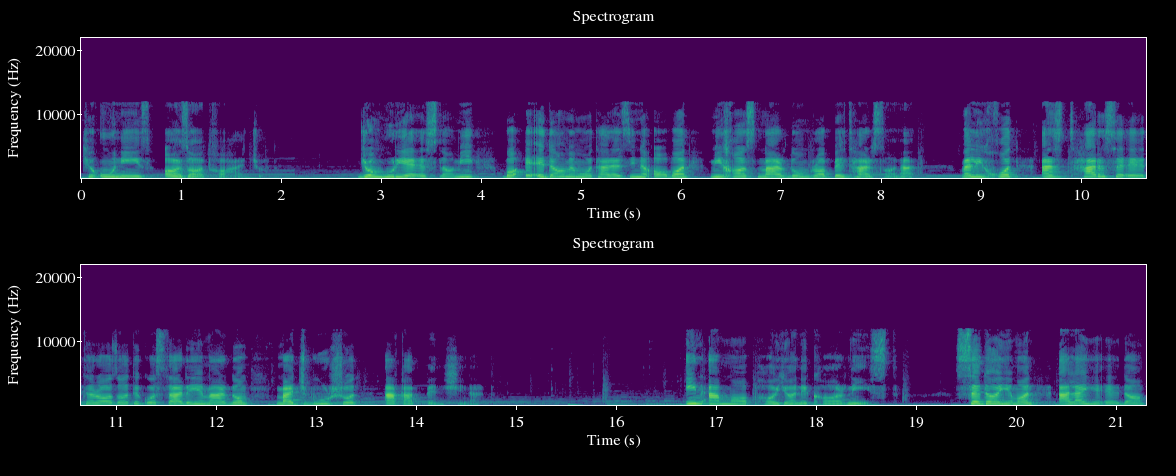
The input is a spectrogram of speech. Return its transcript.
که او نیز آزاد خواهد شد. جمهوری اسلامی با اعدام معترضین آبان می‌خواست مردم را بترساند ولی خود از ترس اعتراضات گسترده مردم مجبور شد عقب بنشیند. این اما پایان کار نیست صدایمان علیه اعدام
